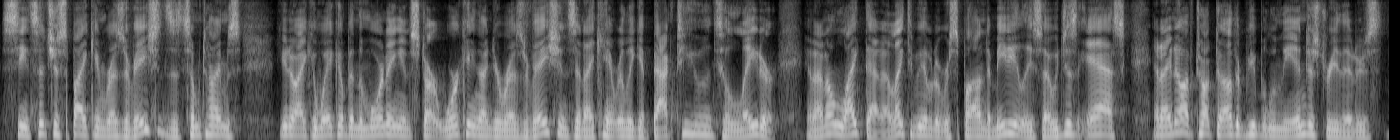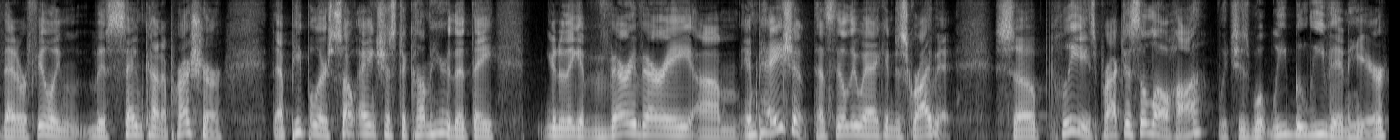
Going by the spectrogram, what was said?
seen such a spike in reservations that sometimes, you know, I can wake up in the morning and start working on your reservations and I can't really get back to you until later. And I don't like that. I like to be able to respond immediately. So I would just ask, and I know I've talked to other people in the industry that are, that are feeling this same kind of pressure that people are so anxious to come here that they you know, they get very, very um, impatient. That's the only way I can describe it. So please practice aloha, which is what we believe in here,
